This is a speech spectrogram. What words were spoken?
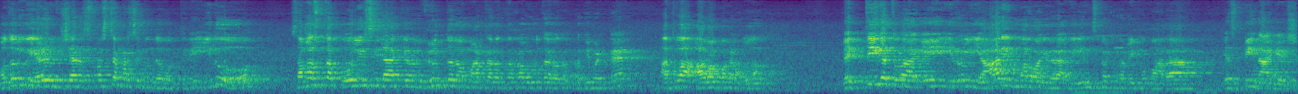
ಮೊದಲು ಎರಡು ವಿಚಾರ ಸ್ಪಷ್ಟಪಡಿಸಿ ಮುಂದೆ ಹೋಗ್ತೀನಿ. ಇದು ಸಮಸ್ತ ಪೊಲೀಸ್ ಇಲಾಖೆಯವರ ವಿರುದ್ಧ ನಾವು ಮಾಡ್ತಾ ಇರೋಂತಹ ಉಳ್ತಾ ಇರೋದು ಪ್ರತಿಭಟನೆ ಅಥವಾ ಆರೋಪಗಳಲ್ಲ. ವ್ಯಕ್ತಿಗತವಾಗಿ ಇದರಲ್ಲಿ ಯಾರು ಇನ್ವಾಲ್ವ್ ಆಗಿದ್ದಾರೆ? ಅದು inspector Ravikumar, S P Nagesh.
